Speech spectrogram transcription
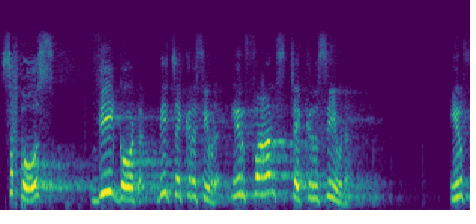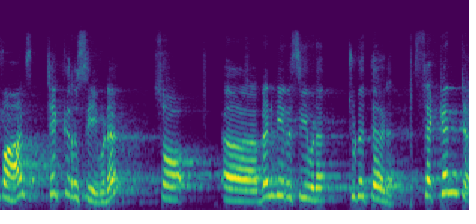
Suppose we got, we check received, Irfan's check received. Irfan's check received. So uh, when we received to the third, second,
